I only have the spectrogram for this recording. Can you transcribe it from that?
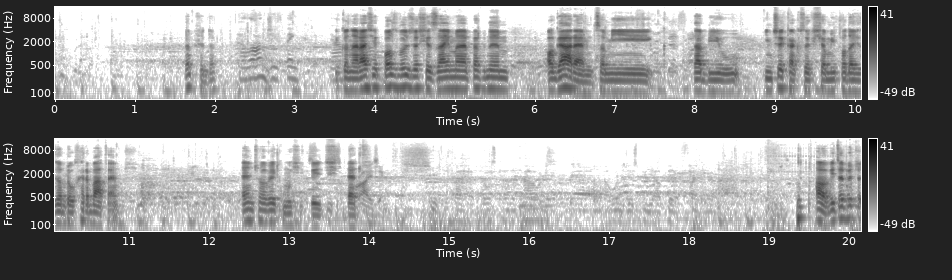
stupid enough. Dobrze, dobrze. How long do you think? Tylko na razie pozwól, że się zajmę pewnym ogarem, co mi zabił Chińczyka, który chciał mi podać dobrą herbatę. Ten człowiek musi być dead. O, widzę, że...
